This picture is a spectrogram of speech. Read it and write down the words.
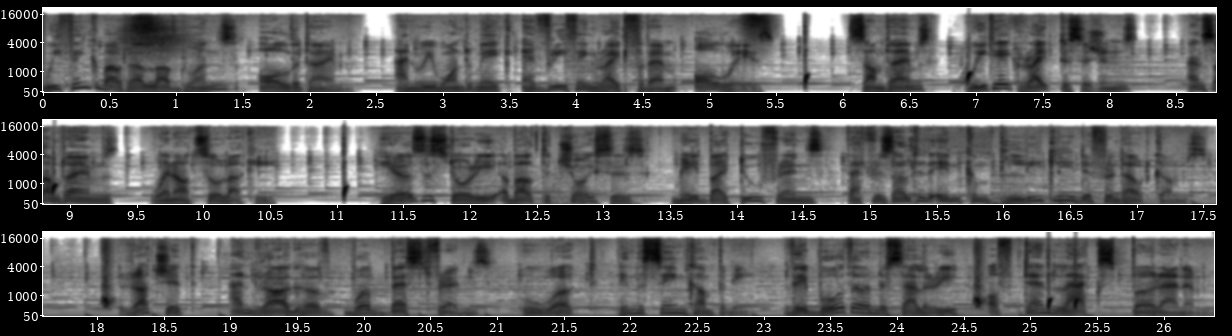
We think about our loved ones all the time, and we want to make everything right for them always. Sometimes we take right decisions, and sometimes we're not so lucky. Here's a story about the choices made by two friends that resulted in completely different outcomes. Rachit and Raghav were best friends who worked in the same company. They both earned a salary of 10 lakhs per annum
